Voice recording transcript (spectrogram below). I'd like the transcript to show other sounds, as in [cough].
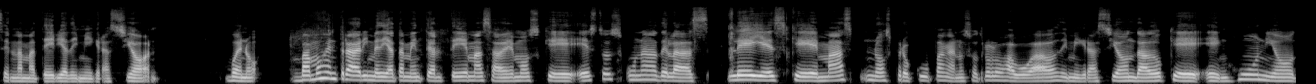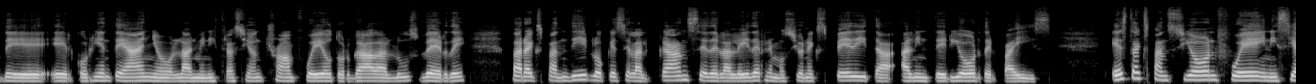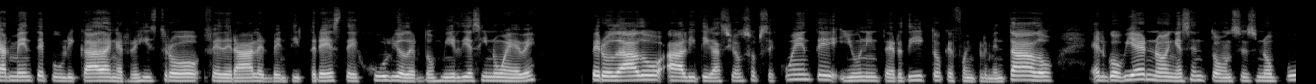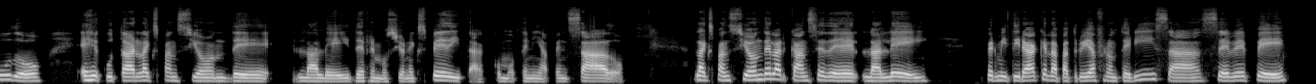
en la materia de inmigración. Bueno, vamos a entrar inmediatamente al tema. Sabemos que esto es una de las leyes que más nos preocupan a nosotros los abogados de inmigración, dado que en junio del corriente año la administración Trump fue otorgada luz verde para expandir lo que es el alcance de la ley de remoción expedita al interior del país. Esta expansión fue inicialmente publicada en el registro federal el 23 de julio del 2019, pero dado a litigación subsecuente y un interdicto que fue implementado, el gobierno en ese entonces no pudo ejecutar la expansión de la ley de remoción expedita como tenía pensado. La expansión del alcance de la ley permitirá que la patrulla fronteriza, CBP,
